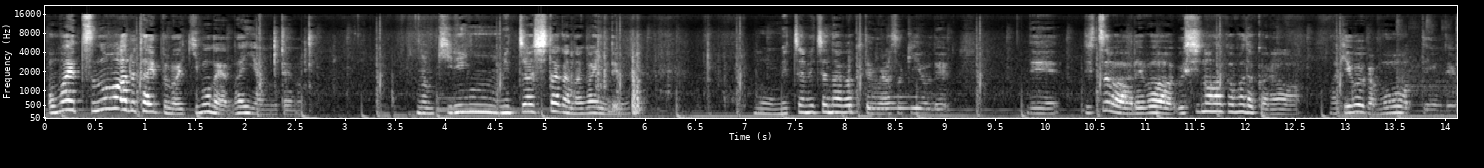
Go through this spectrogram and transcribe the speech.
お前角あるタイプの生き物やないやんみたいな。でもキリンめっちゃ舌が長いんだよ。もうめちゃめちゃ長くて紫色で。で実はあれは牛の仲間だから鳴き声が「モー」って言うんだよ。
